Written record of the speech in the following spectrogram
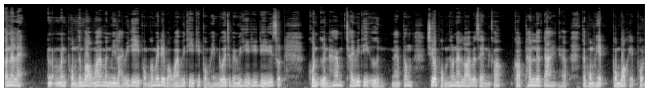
ก็นั่นแหละ มันผมถึงบอกว่ามันมีหลายวิธี ผมก็ไม่ได้บอกว่าวิธีที่ผมเห็นด้วยจะเป็นวิธีที่ดีที่สุด คนอื่นห้ามใช้วิธีอื่นนะต้องเชื่อผมเท่านั้น 100%ก็ก็ท่านเลือกได้นะครับ แต่ผมเหตุผมบอกเหตุผล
